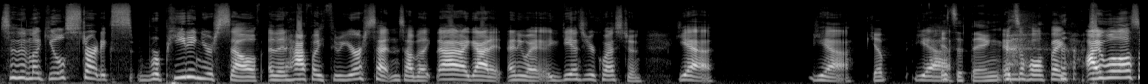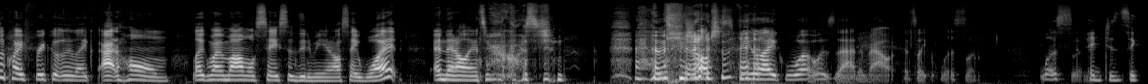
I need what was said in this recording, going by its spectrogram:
So then, like, you'll start ex- repeating yourself, and then halfway through your sentence, I'll be like, ah, I got it. Anyway, to answer your question, yeah. Yeah. Yep. Yeah. It's a thing. It's a whole thing. I will also quite frequently, like at home, like my mom will say something to me and I'll say, What? And then I'll answer her question. and she'll just be like, What was that about? It's like, Listen, listen. It just I,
